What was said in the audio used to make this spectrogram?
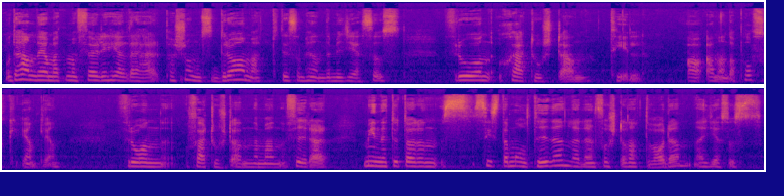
Och det handlar ju om att man följer hela det här passionsdramat, det som hände med Jesus. Från skärtorsdagen till ja, annandag påsk egentligen. Från skärtorsdagen när man firar minnet av den sista måltiden, eller den första nattvarden, när Jesus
